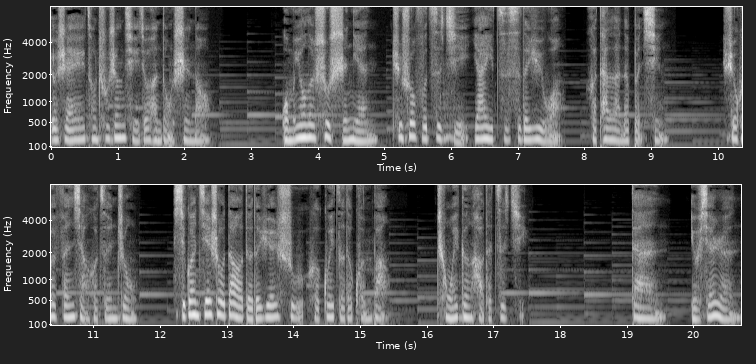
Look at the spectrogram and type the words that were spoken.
有谁从出生起就很懂事呢？我们用了数十年去说服自己压抑自私的欲望和贪婪的本性，学会分享和尊重，习惯接受道德的约束和规则的捆绑，成为更好的自己。但有些人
